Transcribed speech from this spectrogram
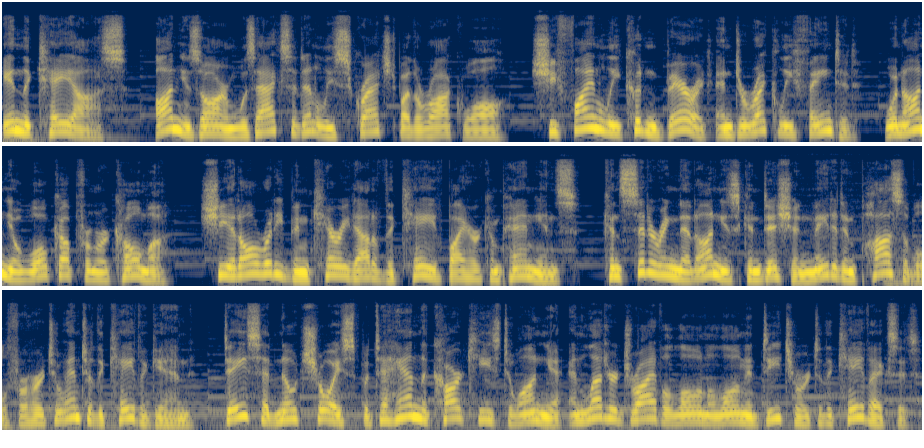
In the chaos, Anya's arm was accidentally scratched by the rock wall. She finally couldn't bear it and directly fainted. When Anya woke up from her coma, she had already been carried out of the cave by her companions. Considering that Anya's condition made it impossible for her to enter the cave again, Dace had no choice but to hand the car keys to Anya and let her drive alone along a detour to the cave exit.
